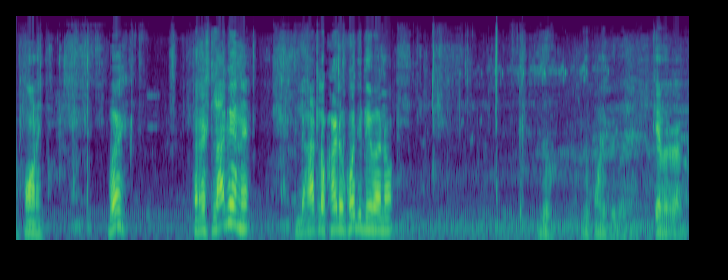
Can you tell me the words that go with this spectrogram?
આ પાણી. બસ તરસ લાગે ને, એટલે આટલો ખાડો ખોદી દેવાનો. જો પાણી ભેગું કેમેરા રાખો.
